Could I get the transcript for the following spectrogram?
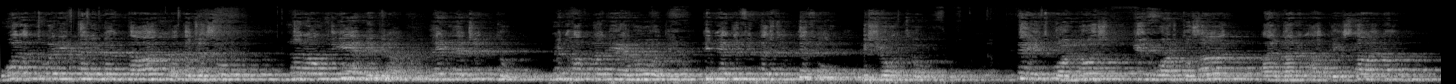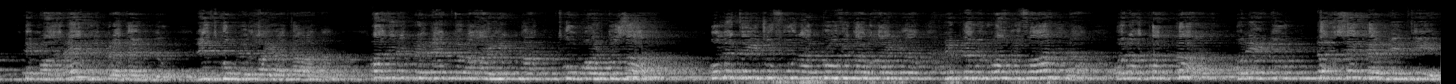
Wara t-twelid tal-Iben ta' Alla ta' Ġesù, naraw li jemigra lejn l-Eġittu minħabba li Erodi kien qed ifittex lit-tifel biex joqtlu. Tgħid kollox kien wartużan għal dan il-qaddis tagħna. Imma aħna qed nippretendu li tkun il-ħajja tagħna. Aħna nippretendu li ħajjitna tkun wartużan. U meta jiġu fuqna l-provi tal-ħajja nibdew nwaħħlu f'Alla u nattakkaw u ngħidu daqshekk hemm mintier.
